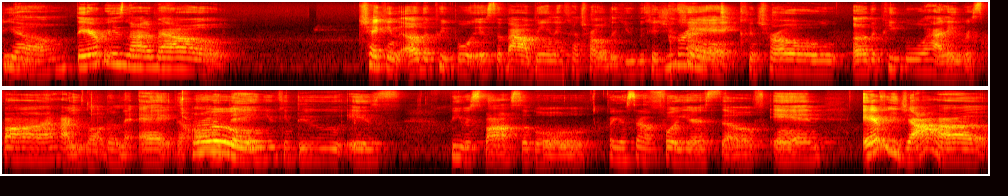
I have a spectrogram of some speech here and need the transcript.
Yeah. Therapy is not about checking other people. It's about being in control of you because you Correct. can't control other people, how they respond, how you want them to act. The True. only thing you can do is be responsible For yourself. for yourself. And every job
